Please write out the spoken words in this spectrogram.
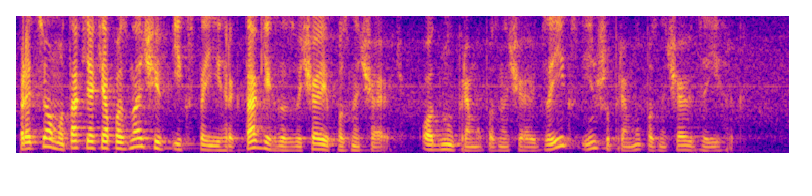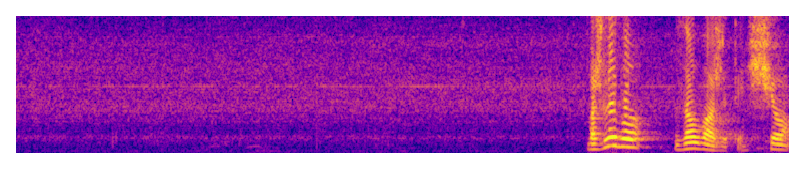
При цьому, так як я позначив x та y, так їх зазвичай позначають. Одну пряму позначають за x, іншу пряму позначають за y. Важливо зауважити, що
